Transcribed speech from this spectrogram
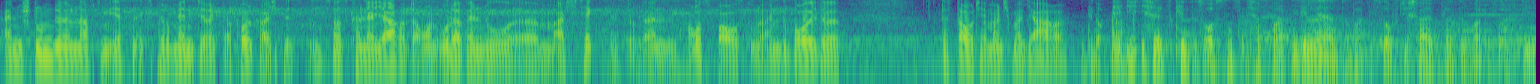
eine Stunde nach dem ersten Experiment direkt erfolgreich bist. Ne? Sondern es kann ja Jahre dauern. Oder wenn du ähm, Architekt bist und ein Haus baust oder ein Gebäude, das dauert ja manchmal Jahre. Genau. Ich, ich als Kind des Ostens, ich habe warten gelernt. Du wartest auf die Schallplatte, wartest auf die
